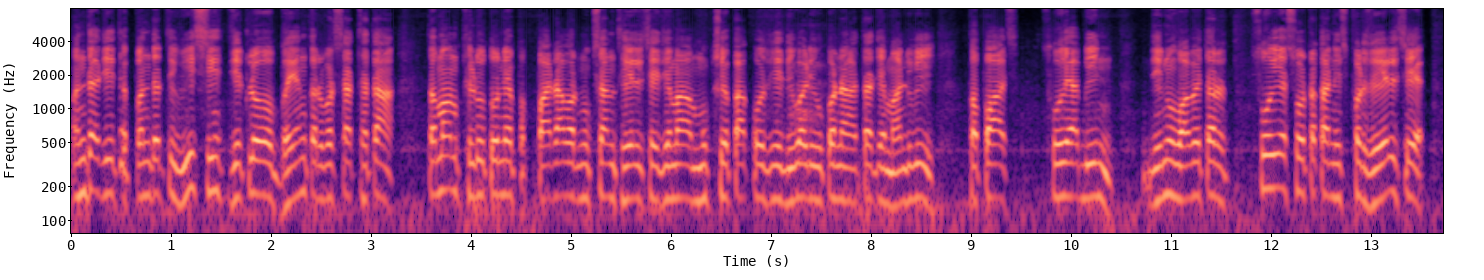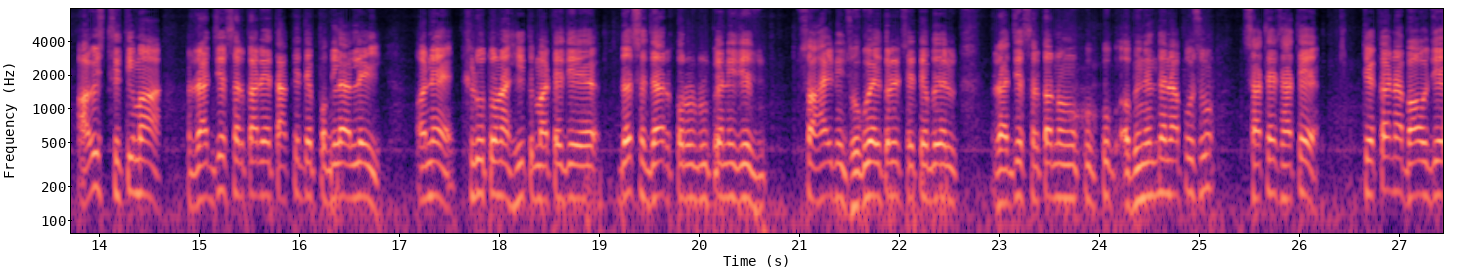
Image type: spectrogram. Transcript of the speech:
અંદાજિત પંદરથી વીસ ઇંચ જેટલો ભયંકર વરસાદ થતાં તમામ ખેડૂતોને પારાવાર નુકસાન થયેલ છે, જેમાં મુખ્ય પાકો જે દિવાળી ઉપરના હતા, જે માંડવી, કપાસ સોયાબીન જેનું વાવેતર સોએ સો ટકા નિષ્ફળ જયેલ છે. આવી સ્થિતિમાં રાજ્ય સરકારે તાકીદે પગલાં લઈ અને ખેડૂતોના હિત માટે જે દસ હજાર કરોડ રૂપિયાની જે સહાયની જોગવાઈ કરેલ છે તે બદલ રાજ્ય સરકારનો હું ખૂબ ખૂબ અભિનંદન આપું છું. સાથે સાથે ટેકાના ભાવ જે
